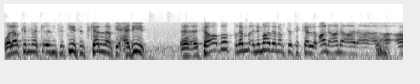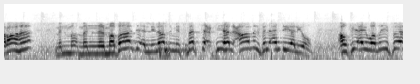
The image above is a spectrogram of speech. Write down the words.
ولكنك انت تتكلم في حديث آه، سابق لم لماذا لم تتكلم أنا أنا أنا أراها من من المبادئ اللي لازم يتمتع فيها العامل في الأندية اليوم أو في أي وظيفة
